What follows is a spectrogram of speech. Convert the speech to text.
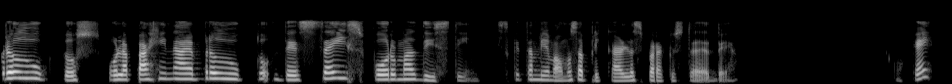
productos o la página de producto de seis formas distintas que también vamos a aplicarlas para que ustedes vean. ¿Ok?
